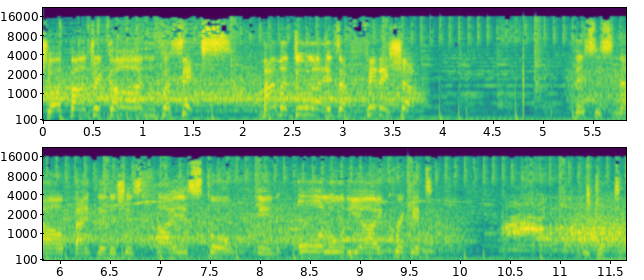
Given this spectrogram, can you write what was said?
Short boundary gone for six. Mahmudullah is a finisher. This is now Bangladesh's highest score in all ODI cricket. He dropped it.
